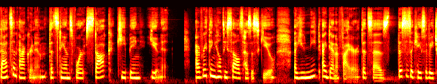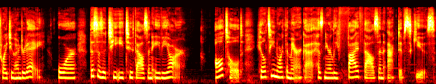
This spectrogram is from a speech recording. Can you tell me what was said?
That's an acronym that stands for Stock Keeping Unit. Everything Hilti sells has a SKU, a unique identifier that says, this is a case of HY200A, or this is a TE2000 AVR. All told, Hilti North America has nearly 5,000 active SKUs.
